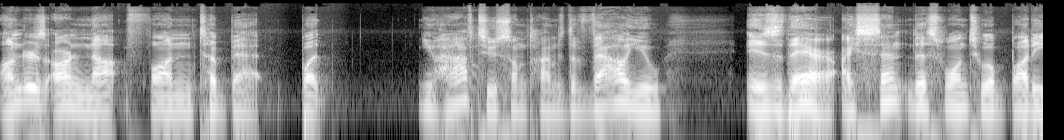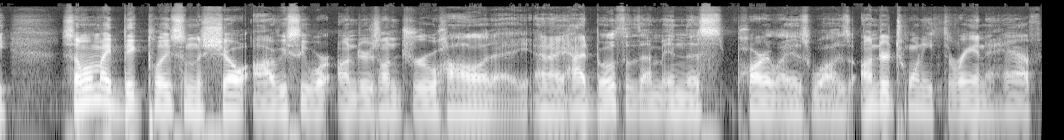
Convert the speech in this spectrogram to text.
Unders are not fun to bet, but you have to sometimes. The value is there. I sent this one to a buddy. Some of my big plays from the show obviously were unders on Jrue Holiday, and I had both of them in this parlay as well. His under 23 and a half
